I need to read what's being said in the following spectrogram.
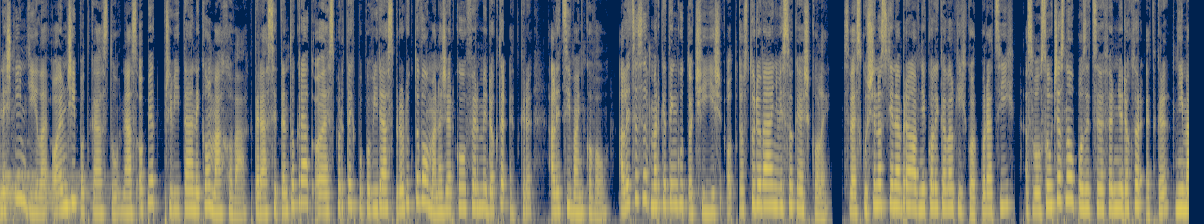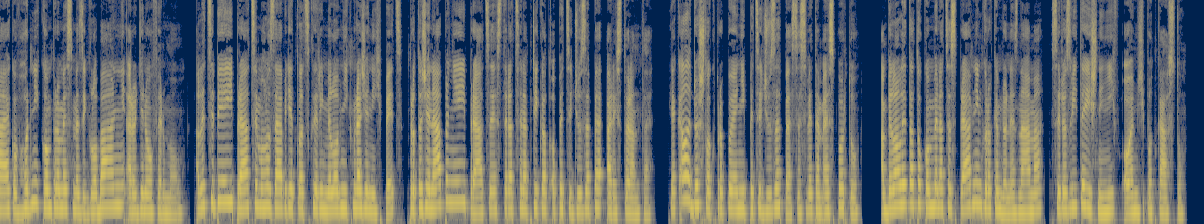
dnešním díle OMG podcastu nás opět přivítá Nikol Máchová, která si tentokrát o e-sportech popovídá s produktovou manažerkou firmy Dr. Edgar Alicí Vaňkovou. Alice se v marketingu točí již od dostudování vysoké školy. Své zkušenosti nabrala v několika velkých korporacích a svou současnou pozici ve firmě Dr. Edgar vnímá jako vhodný kompromis mezi globální a rodinnou firmou. Alici by její práci mohl závidět let, který milovník mražených pic, protože náplně její práce je starat se například o pici Giuseppe a Ristorante. Jak ale došlo k propojení pici Giuseppe se světem e-sportu a byla-li tato kombinace správným krokem do neznáma, si dozvíte již nyní v OMG podcastu.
